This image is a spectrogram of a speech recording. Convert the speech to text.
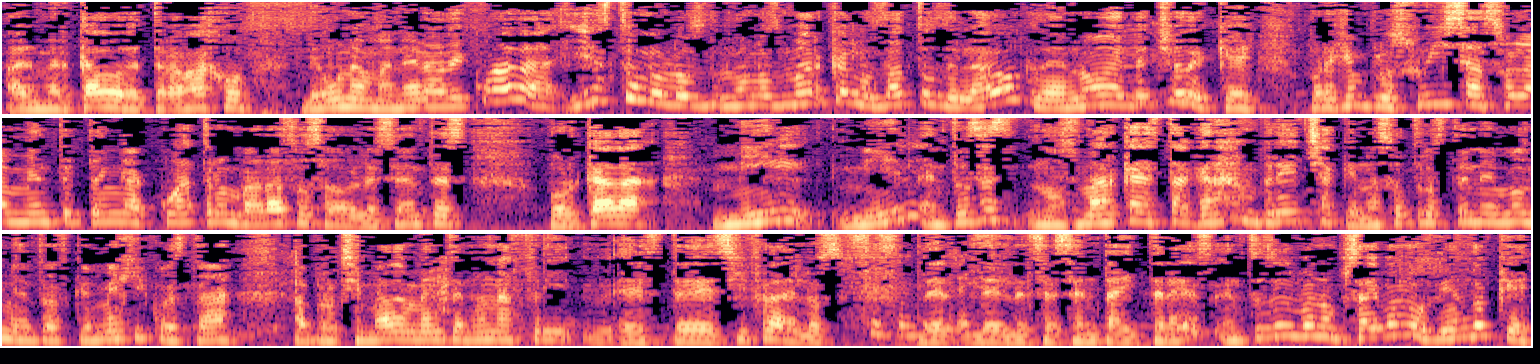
al mercado de trabajo de una manera adecuada. Y esto nos los, nos los marcan los datos de la OCDE, ¿no? El hecho de que, por ejemplo, Suiza solamente tenga cuatro embarazos adolescentes por cada mil, mil, entonces nos marca esta gran brecha que nosotros tenemos, mientras que México está aproximadamente en una fri- este, cifra de los del, del 63. Entonces, bueno, pues ahí vamos viendo que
